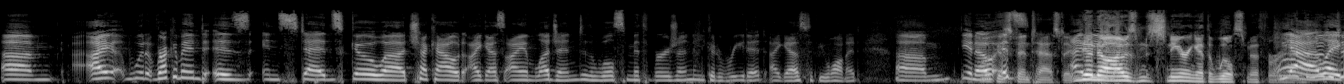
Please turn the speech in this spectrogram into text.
Um, I would recommend is instead go uh, check out. I guess I Am Legend, the Will Smith version. You could read it, I guess, if you wanted. Um, you know, Book is it's fantastic. I no, no, I was sneering at the Will Smith version. Yeah, like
